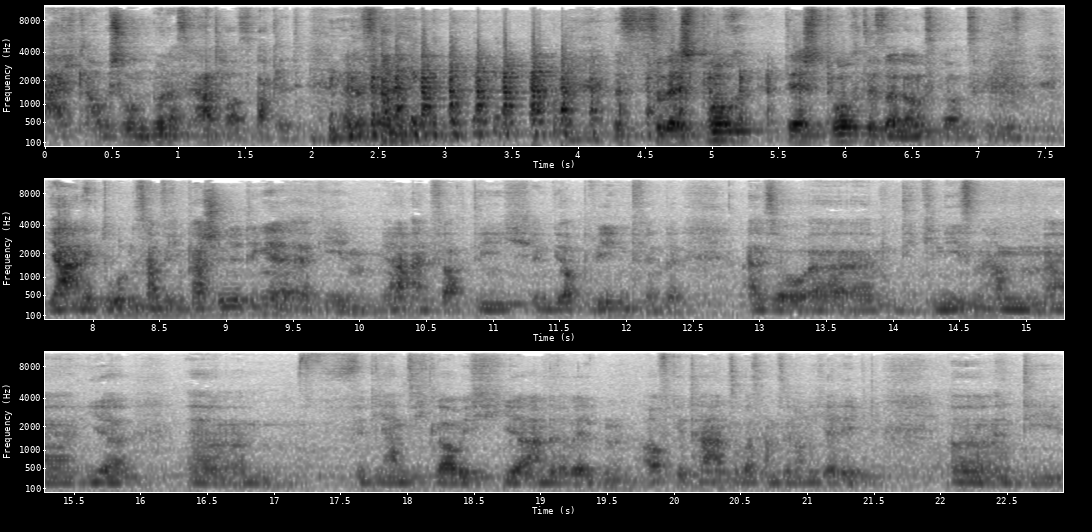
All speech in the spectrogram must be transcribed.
ja, ich glaube schon, nur das Rathaus wackelt. Das, das ist so der Spruch, der Spruch des Salons bei uns gewesen. Ja, Anekdoten, es haben sich ein paar schöne Dinge ergeben, ja, einfach, die ich irgendwie auch bewegend finde. Also äh, ähm, die Chinesen haben äh, hier, äh, ähm, für die haben sich, glaube ich, hier andere Welten aufgetan, sowas haben sie noch nicht erlebt. Äh, die,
